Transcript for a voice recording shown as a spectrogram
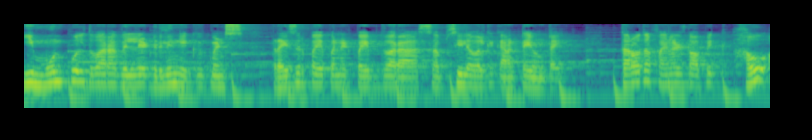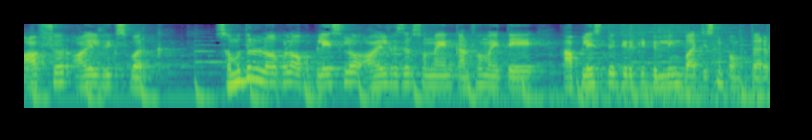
ఈ మూన్ పూల్ ద్వారా వెళ్ళే డ్రిల్లింగ్ ఎక్విప్మెంట్స్ రైజర్ పైప్ అనే పైప్ ద్వారా సబ్సీ లెవెల్కి కనెక్ట్ అయి ఉంటాయి. తర్వాత final topic how offshore oil rigs work? సముద్రం లోపల ఒక ప్లేస్లో ఆయిల్ రిజర్వ్స్ ఉన్నాయని కన్ఫర్మ్ అయితే ఆ ప్లేస్ దగ్గరికి డ్రిల్లింగ్ బార్జెస్ని పంపుతారు.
